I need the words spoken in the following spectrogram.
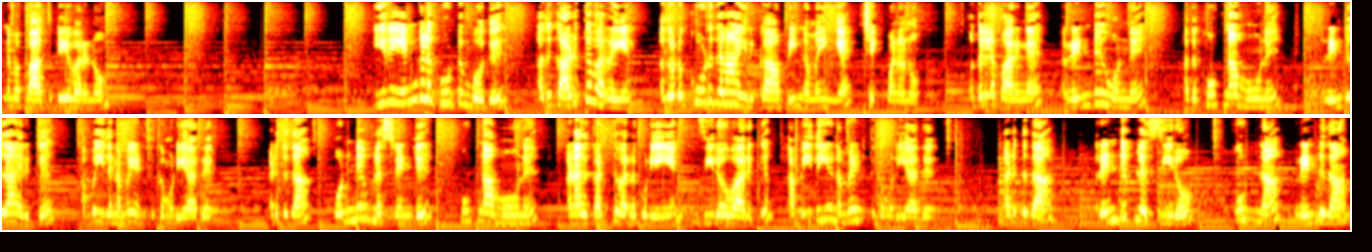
நம்ம பார்த்துட்டே வரணும். இரு எண்களை கூட்டும் போது அதுக்கு அடுத்து வர்ற எண் அதோட கூடுதலா இருக்கா அப்படின்னு நம்ம இங்க செக் பண்ணணும். முதல்ல பாருங்க. ரெண்டு ஒண்ணு. அதை கூட்டினா மூணு. ரெண்டு தான் இருக்கு. அப்ப இதை நம்ம எடுத்துக்க முடியாது. அடுத்ததா ஒன்னு பிளஸ் ரெண்டு கூட்டினா மூணு. ஆனா அதுக்கு அடுத்து வரக்கூடிய எண் ஜீரோவா இருக்கு. அப்ப இதையும் நம்ம எடுத்துக்க முடியாது. அடுத்ததா ரெண்டு பிளஸ் ஜீரோ கூட்டினா ரெண்டு தான்.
